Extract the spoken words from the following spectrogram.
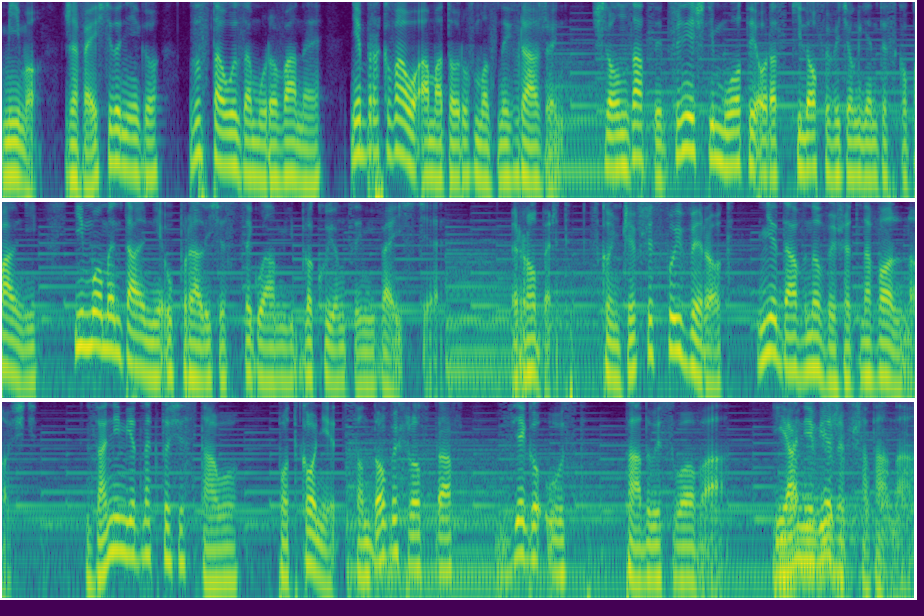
Mimo, że wejście do niego zostało zamurowane, nie brakowało amatorów mocnych wrażeń. Ślązacy przynieśli młoty oraz kilofy wyciągnięte z kopalni i momentalnie uporali się z cegłami blokującymi wejście. Robert, skończywszy swój wyrok, niedawno wyszedł na wolność. Zanim jednak to się stało, pod koniec sądowych rozpraw z jego ust padły słowa: Ja nie wierzę w szatana,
